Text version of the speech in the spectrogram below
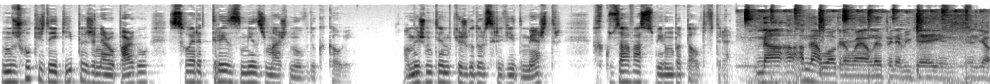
Um dos rookies da equipa, Gennaro Pargo, só era 13 meses mais novo do que Kobe. Ao mesmo tempo que o jogador servia de mestre, recusava a assumir um papel de veterano. No, I'm not walking around limping every day and, and you know,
